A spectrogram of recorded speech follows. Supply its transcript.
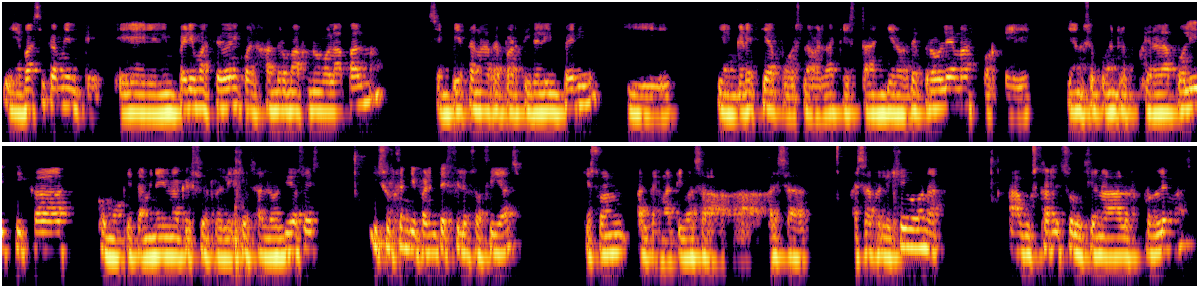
eh, básicamente el imperio macedónico, Alejandro Magno La Palma, se empiezan a repartir el imperio y, en Grecia, pues la verdad que están llenos de problemas porque ya no se pueden refugiar en la política, como que también hay una crisis religiosa en los dioses y surgen diferentes filosofías que son alternativas a, a esa, a religión, a, a buscarle solución a los problemas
